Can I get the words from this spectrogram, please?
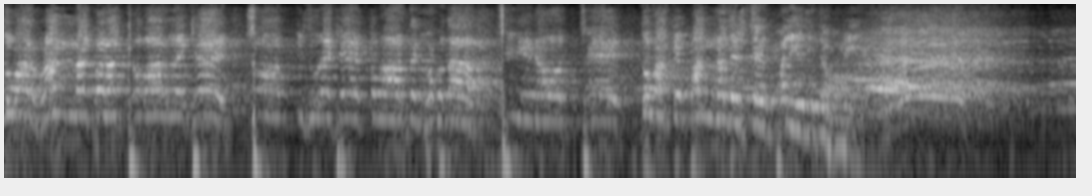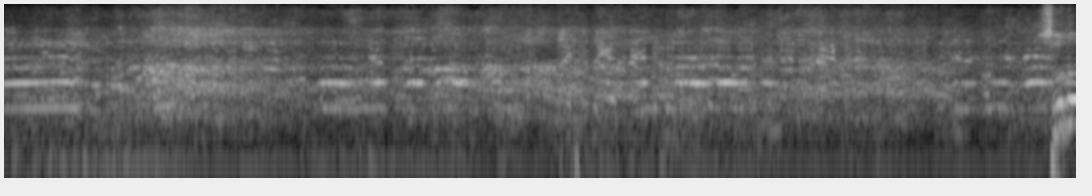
তোমার রান্না করা খাবার রেখে, সব কিছু রেখে তোমার ক্ষমতা ছিনিয়ে নেওয়া হচ্ছে, তোমাকে বাংলাদেশ পালিয়ে যেতে হবে। শুধু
